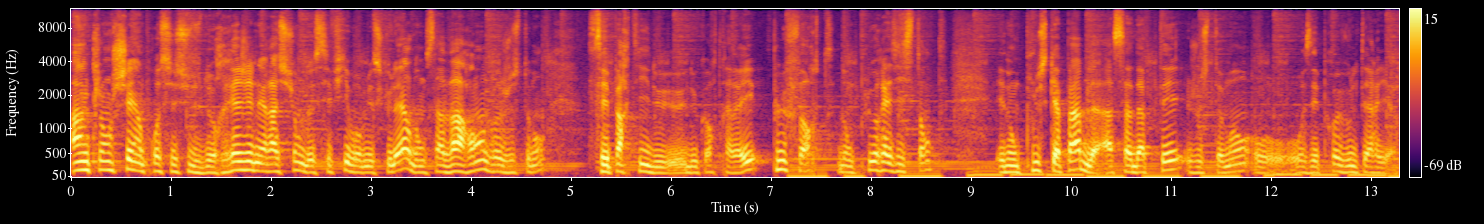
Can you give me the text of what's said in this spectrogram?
enclencher un processus de régénération de ces fibres musculaires, donc ça va rendre justement ces parties du, corps travaillées plus fortes, donc plus résistantes et donc plus capable à s'adapter justement aux, épreuves ultérieures.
